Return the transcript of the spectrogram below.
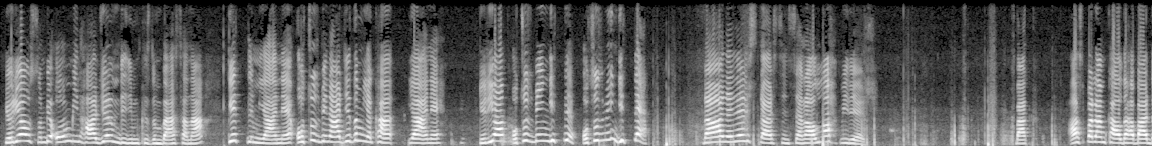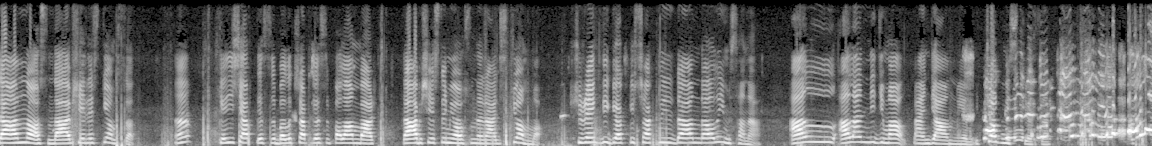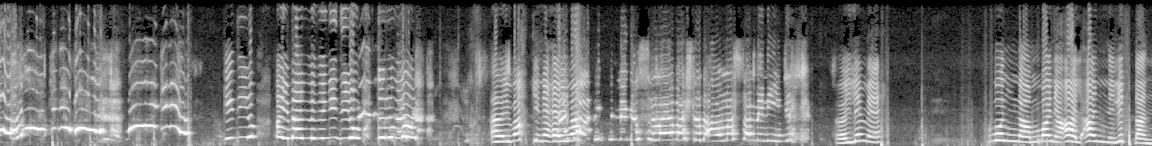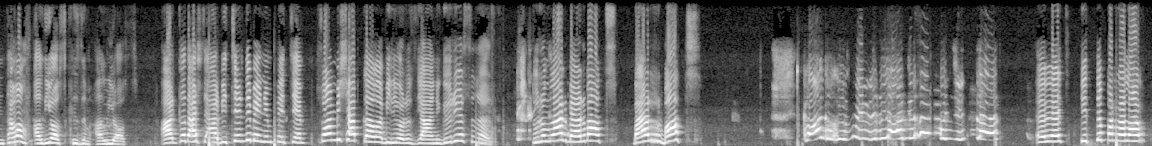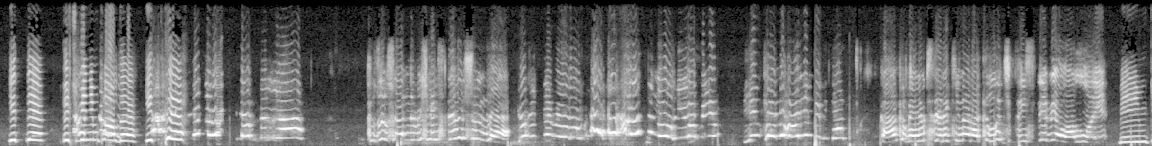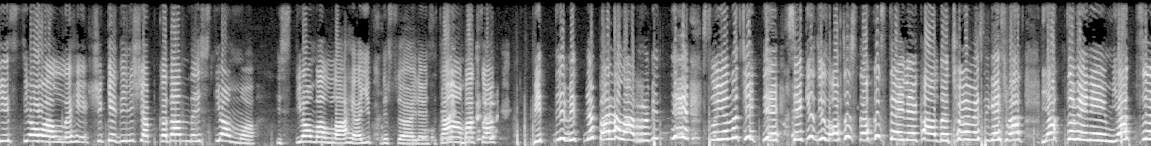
Görüyor musun? Bir 10 bin harcarım dedim kızım ben sana. Gittim yani. 30 bin harcadım ya yani. Görüyorsun 30 bin gitti. 30 bin gitti. Daha neler istersin sen Allah bilir. Bak az param kaldı haberdarın olsun. Daha bir şeyler istiyor musun? Ha? Kedi şapkası, balık şapkası falan var. Daha bir şey istemiyorsun herhalde istiyor mu? Şu renkli gökkuşaklıydan da alayım mı sana? Al, al anneciğim al. Bence almayalım. Çok mu istiyorsun? Öyle mi? Bundan bana al anne lütfen. Tamam alıyoruz kızım alıyoruz. Arkadaşlar bitirdi benim petim. Son bir şapka alabiliyoruz yani görüyorsunuz. Durumlar berbat. Berbat. Kanka 40 bin lirayı harcadın mı cidden? Evet gitti paralar. Gitti. Üç benim kaldı. Gitti. Yaptın ya. Kızım sen de bir şey isteme şimdi. Yok istemiyorum. ne oluyor benim? Benim kendi halimde biter. Kanka benim seninkinden akıllı çıktı istemiyor vallahi. Benimki istiyor vallahi. Şu kedili şapkadan da istiyor mu? İstiyorum vallahi ayıptır söylemesi. Tamam bak son. Bitti bitti paralar bitti. Suyunu çekti. 839 TL kaldı. Tövbesi geçmez. Yaktı benim yaktı.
